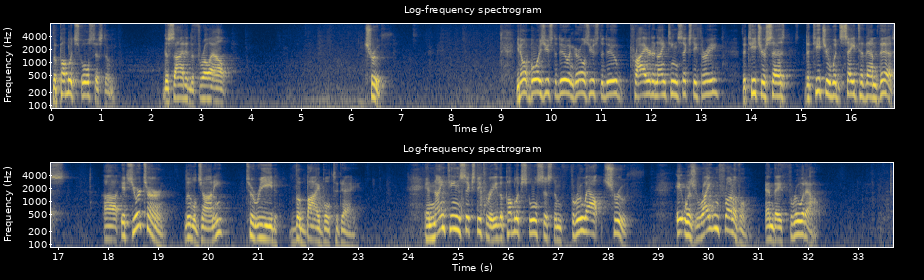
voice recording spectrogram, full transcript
The public school system decided to throw out truth. You know what boys used to do and girls used to do prior to 1963? The teacher says, the teacher would say to them this uh, It's your turn, little Johnny, to read the Bible today. In 1963, the public school system threw out truth. It was right in front of them, and they threw it out.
